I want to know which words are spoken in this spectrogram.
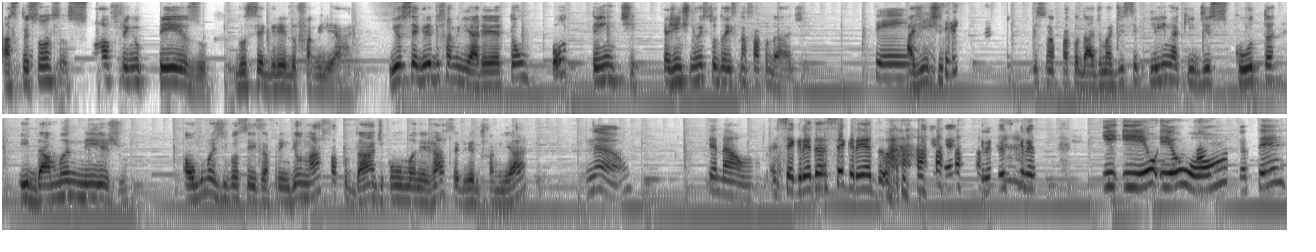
As pessoas sofrem o peso do segredo familiar. E o segredo familiar é tão potente que a gente não estuda isso na faculdade. Sim. A gente tem isso na faculdade, uma disciplina que discuta e dá manejo. Algumas de vocês aprendeu na faculdade como manejar segredo familiar? Não que não? É segredo é segredo. É, segredo é segredo. E, e eu, eu olho até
